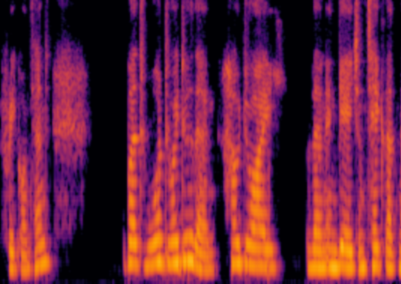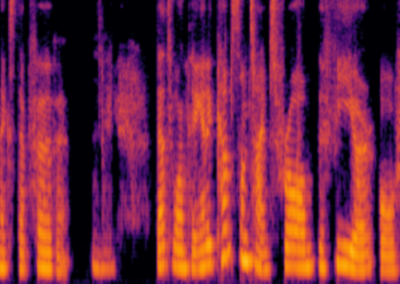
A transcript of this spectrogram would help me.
free content. But what do I do then? How do I then engage and take that next step further? Mm-hmm. That's one thing. And it comes sometimes from the fear of,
